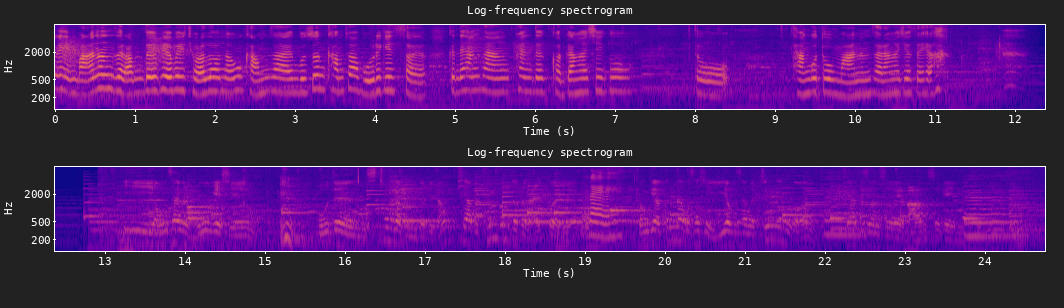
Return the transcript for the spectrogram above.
네, 많은 사람들 피아비 좋아서 너무 감사해 무슨 감사 모르겠어요 근데 항상 팬들 건강하시고 또 당구도 많은 사랑해주세요 이 영상을 보고 계신 모든 시청자분들이랑 피아비 팬분들은 알 거예요. 네 경기가 끝나고 사실 이 영상을 찍는 건 음. 피아비 선수의 마음속에 있는 음. 부분들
